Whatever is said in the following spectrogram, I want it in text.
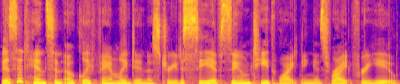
Visit Henson Oakley Family Dentistry to see if Zoom teeth whitening is right for you.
